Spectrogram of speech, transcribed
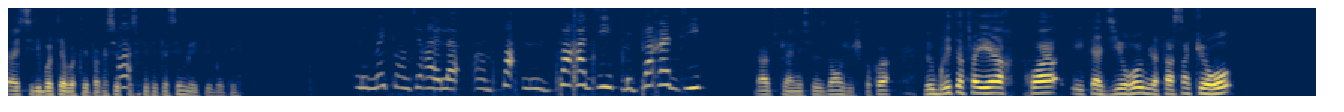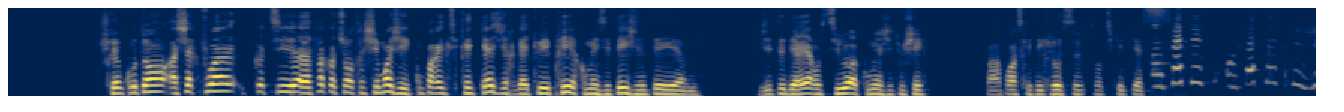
ouais, c'est déboîté à boîté. Pas cassé. Je Ah. pensais qu'il était cassé, mais il était boîté. les mecs, on dirait la- un pa- le paradis. Le paradis. Ah, parce qu'il y a une espèce d'ange ou je sais pas quoi. Donc, Breath of Fire 3, il était à 10 euros. Il me l'a fait à 5 euros. Je suis quand même content. À chaque fois, à la fin, quand je suis rentré chez moi, j'ai comparé le ticket de caisse, j'ai regardé tous les prix, à combien ils étaient. J'étais euh, derrière au stylo à combien j'ai touché par rapport à ce qui était écrit sur le ticket de caisse. En fait, est- en fait, ce jeu,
